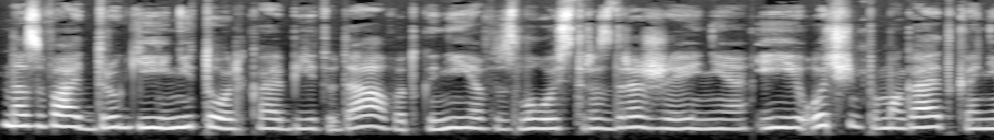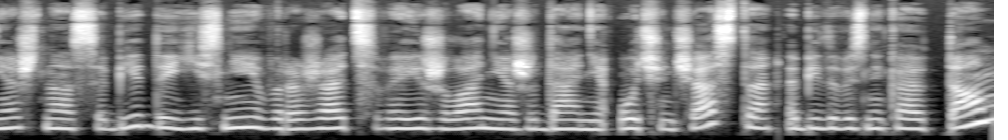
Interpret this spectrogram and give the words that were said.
назвать другие, не только обиду, да, а вот гнев, злость, раздражение. И очень помогает, конечно, с обидой яснее выражать свои желания, ожидания. Очень часто обиды возникают там,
